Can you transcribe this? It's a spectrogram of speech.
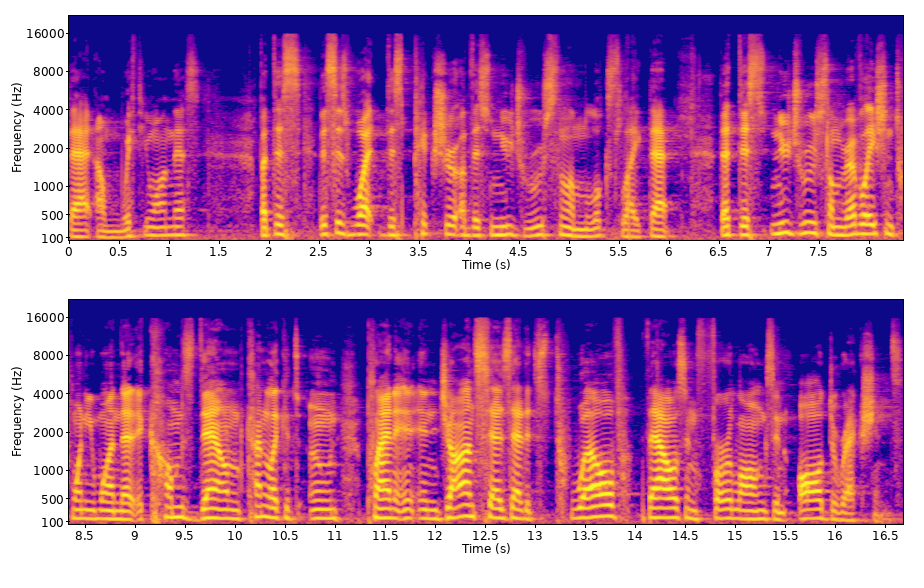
that. I'm with you on this. But this, this is what this picture of this new Jerusalem looks like. That that this New Jerusalem, Revelation 21, that it comes down kind of like its own planet. And, and John says that it's 12,000 furlongs in all directions.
